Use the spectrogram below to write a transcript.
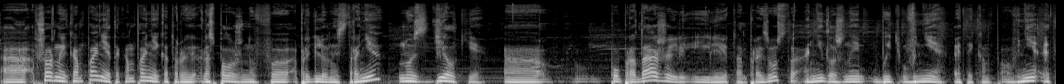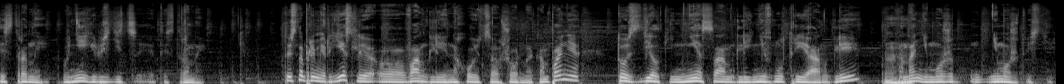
А офшорные компании это компании, которые расположены в определенной стране, но сделки а, по продаже или, или там производству, они должны быть вне этой комп- вне этой страны, вне юрисдикции этой страны. То есть, например, если э, в Англии находится офшорная компания, то сделки не с Англией, не внутри Англии Мгм. она не может не может вести.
